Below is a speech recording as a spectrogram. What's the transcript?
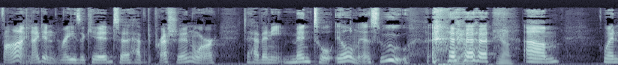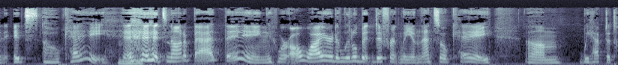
fine. I didn't raise a kid to have depression or to have any mental illness. Ooh. yeah, yeah. um when it's okay. Mm-hmm. it's not a bad thing. We're all wired a little bit differently and that's okay. Um we have to t-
